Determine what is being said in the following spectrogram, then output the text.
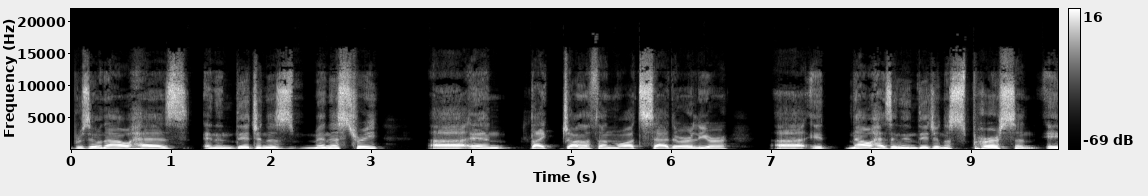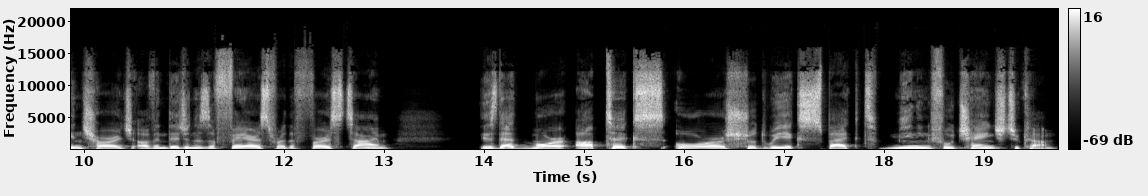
Brazil now has an indigenous ministry. Uh, and like Jonathan Watts said earlier, uh, it now has an indigenous person in charge of indigenous affairs for the first time. Is that more optics, or should we expect meaningful change to come?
